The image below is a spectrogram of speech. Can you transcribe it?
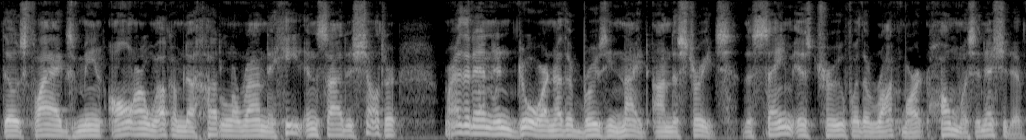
Those flags mean all are welcome to huddle around the heat inside the shelter rather than endure another bruising night on the streets. The same is true for the Rockmart Homeless Initiative.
